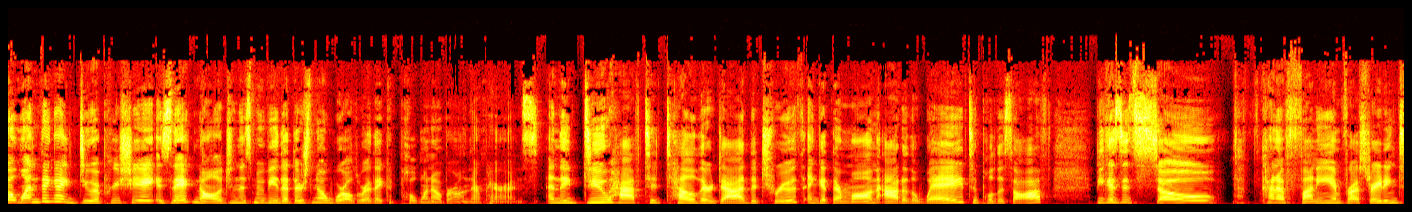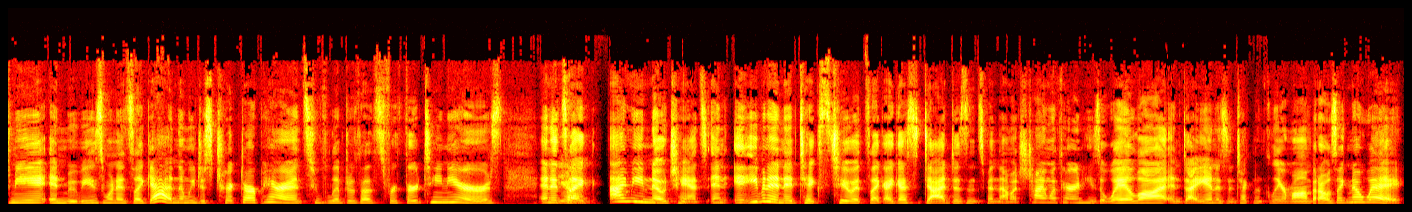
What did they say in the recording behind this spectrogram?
But one thing i do appreciate is they acknowledge in this movie that there's no world where they could pull one over on their parents. And they do have to tell their dad the truth and get their mom out of the way to pull this off because it's so kind of funny and frustrating to me in movies when it's like, yeah, and then we just tricked our parents who've lived with us for 13 years. And it's Yeah. like, I mean, no chance. And it, even in It Takes Two, it's like, I guess dad doesn't spend that much time with her and he's away a lot. And Diane isn't technically her mom, but I was like, no way.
